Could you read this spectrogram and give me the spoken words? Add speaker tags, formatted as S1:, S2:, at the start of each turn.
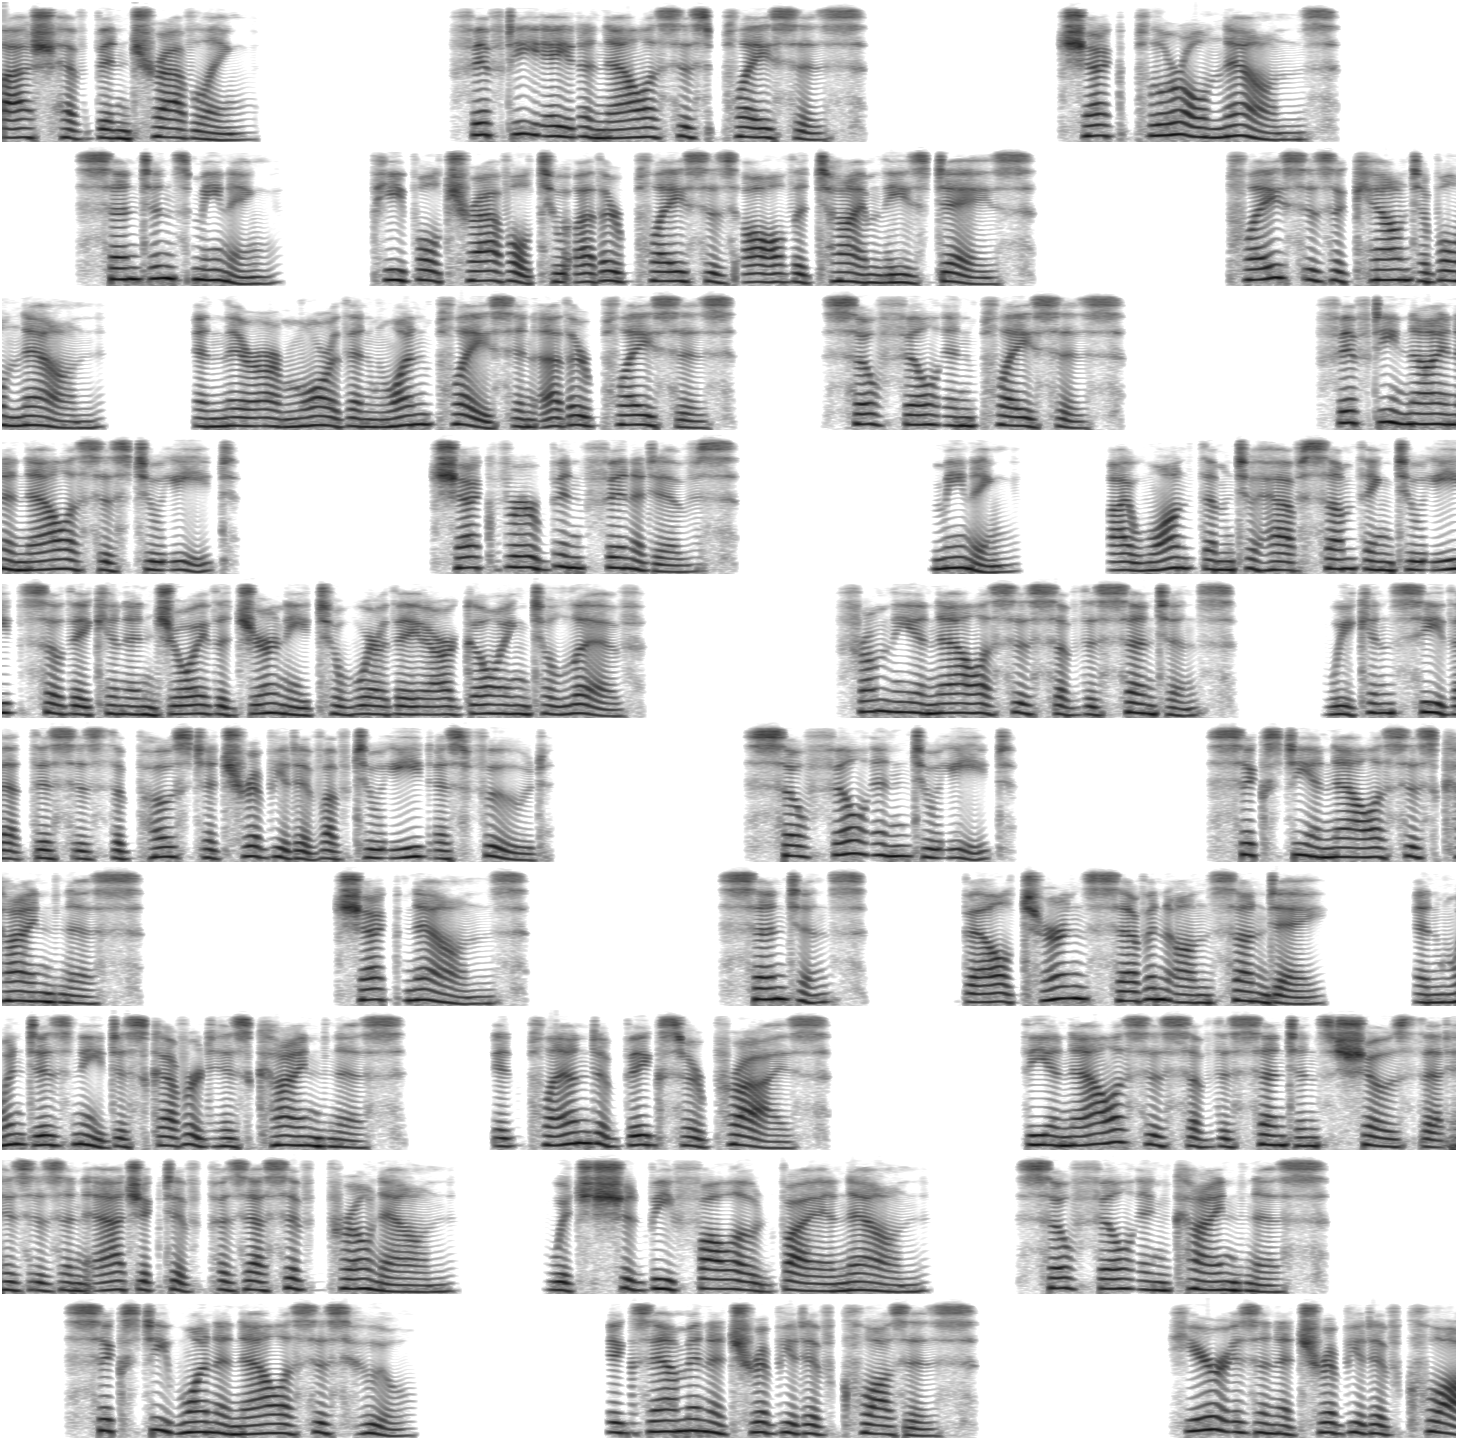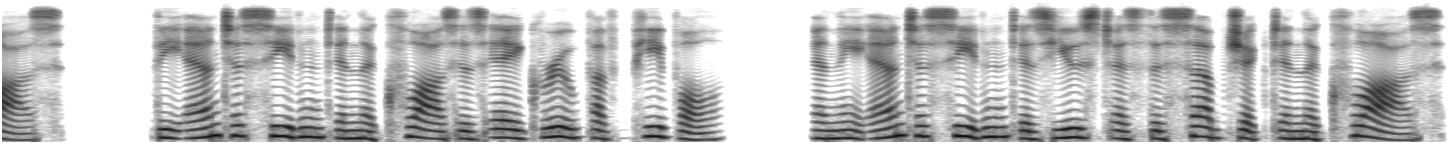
S1: have been traveling. 58 Analysis places. Check plural nouns. Sentence meaning People travel to other places all the time these days. Place is a countable noun, and there are more than one place in other places, so fill in places. 59 Analysis to eat. Check verb infinitives. Meaning, I want them to have something to eat so they can enjoy the journey to where they are going to live. From the analysis of the sentence, we can see that this is the post-attributive of to eat as food. So fill in to eat. 60 Analysis Kindness Check nouns. Sentence Bell turns 7 on Sunday, and when Disney discovered his kindness, it planned a big surprise. The analysis of the sentence shows that his is an adjective possessive pronoun, which should be followed by a noun, so fill in kindness. 61 Analysis Who Examine attributive clauses. Here is an attributive clause, the antecedent in the clause is a group of people, and the antecedent is used as the subject in the clause,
